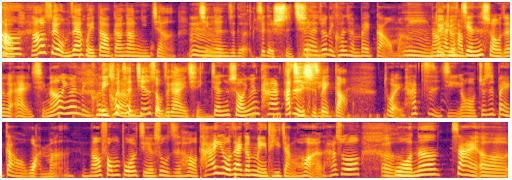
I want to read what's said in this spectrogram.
好，然后所以我们再回到刚刚你讲静恩这个这个事情，对，就李坤城被告嘛，嗯，然后还是坚守这个爱情，然后因为李坤李坤城坚守这个爱情，坚守，因为他他即使被告。对他自己哦，就是被告完嘛，然后风波结束之后，他又在跟媒体讲话了。他说：“呃、我呢，在呃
